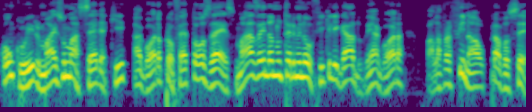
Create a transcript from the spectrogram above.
concluir mais uma série aqui, agora Profeta Oséias. Mas ainda não terminou, fique ligado, vem agora, palavra final para você.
